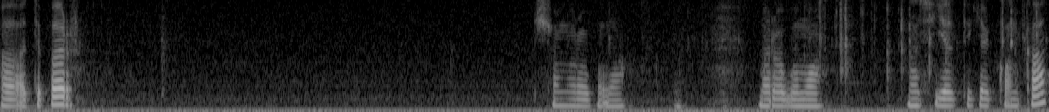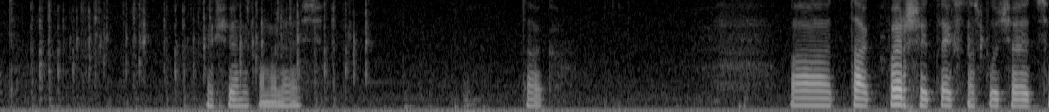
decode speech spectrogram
А тепер. Що ми робимо? Ми робимо. У нас є таке конкат. Якщо я не помиляюсь. Так. А, так, перший текст у нас виходить.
